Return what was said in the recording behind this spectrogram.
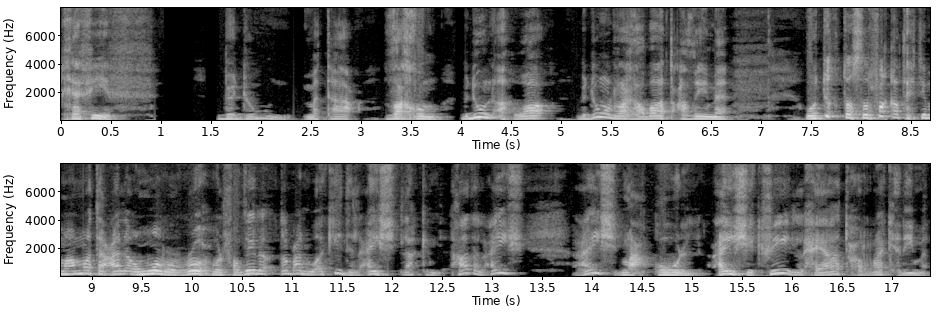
خفيف بدون متاع ضخم بدون أهواء بدون رغبات عظيمة وتقتصر فقط اهتماماتها على أمور الروح والفضيلة طبعا وأكيد العيش لكن هذا العيش عيش معقول عيش يكفي للحياة حرة كريمة.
